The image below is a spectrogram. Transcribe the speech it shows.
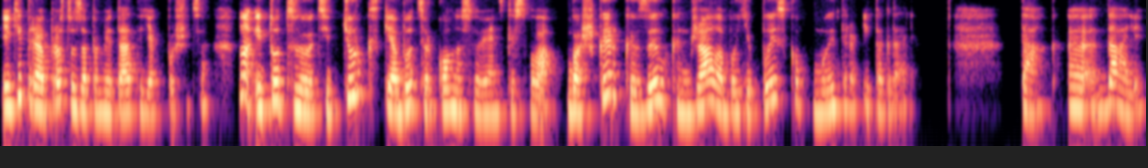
які треба просто запам'ятати, як пишуться. Ну і тут е, ці тюркські або церковнослов'янські слова: башкир, кизил, кинджал або єпископ, митра і так далі. Так, е, далі.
